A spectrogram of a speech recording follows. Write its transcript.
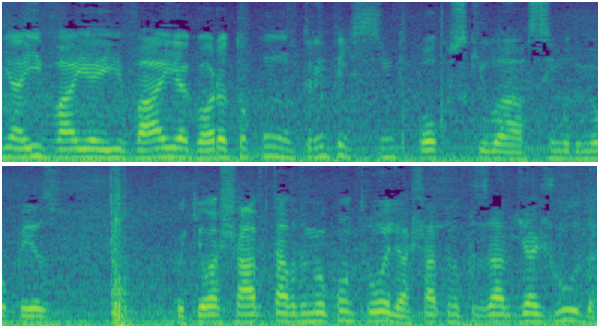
E aí vai, aí vai, e agora eu tô com 35 e poucos quilos acima do meu peso porque eu achava que estava no meu controle, eu achava que não precisava de ajuda,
